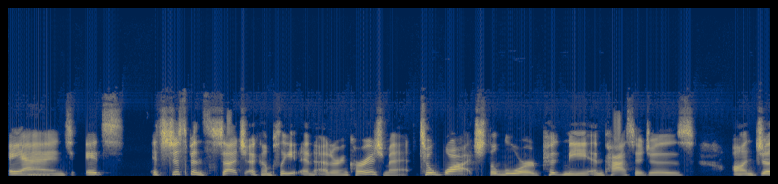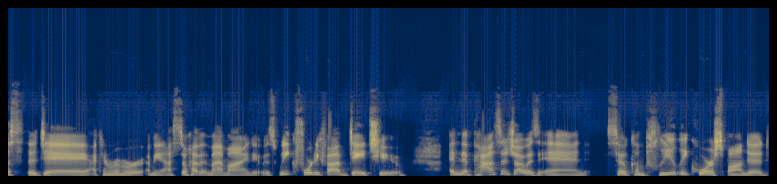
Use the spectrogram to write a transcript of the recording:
hmm. and mm. it's it's just been such a complete and utter encouragement to watch the Lord put me in passages on just the day I can remember. I mean, I still have it in my mind. It was week 45, day two. And the passage I was in so completely corresponded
